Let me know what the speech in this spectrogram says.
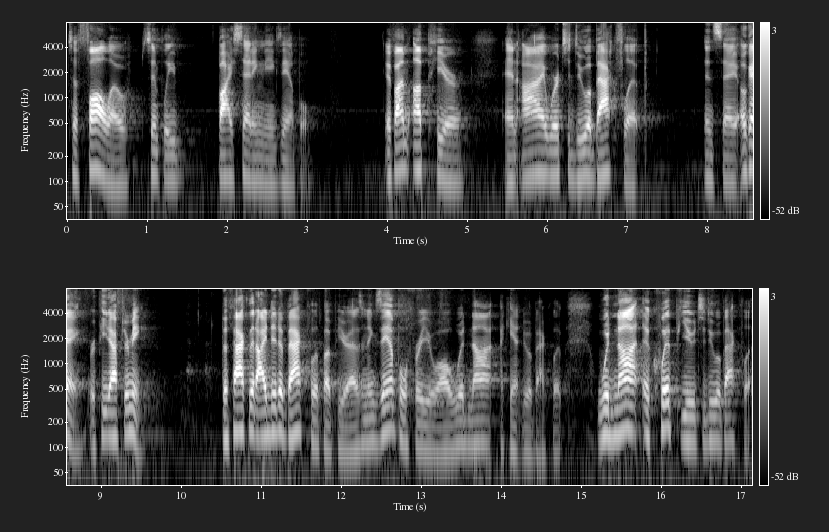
to follow simply by setting the example. If I'm up here and I were to do a backflip and say, okay, repeat after me. The fact that I did a backflip up here as an example for you all would not, I can't do a backflip, would not equip you to do a backflip.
